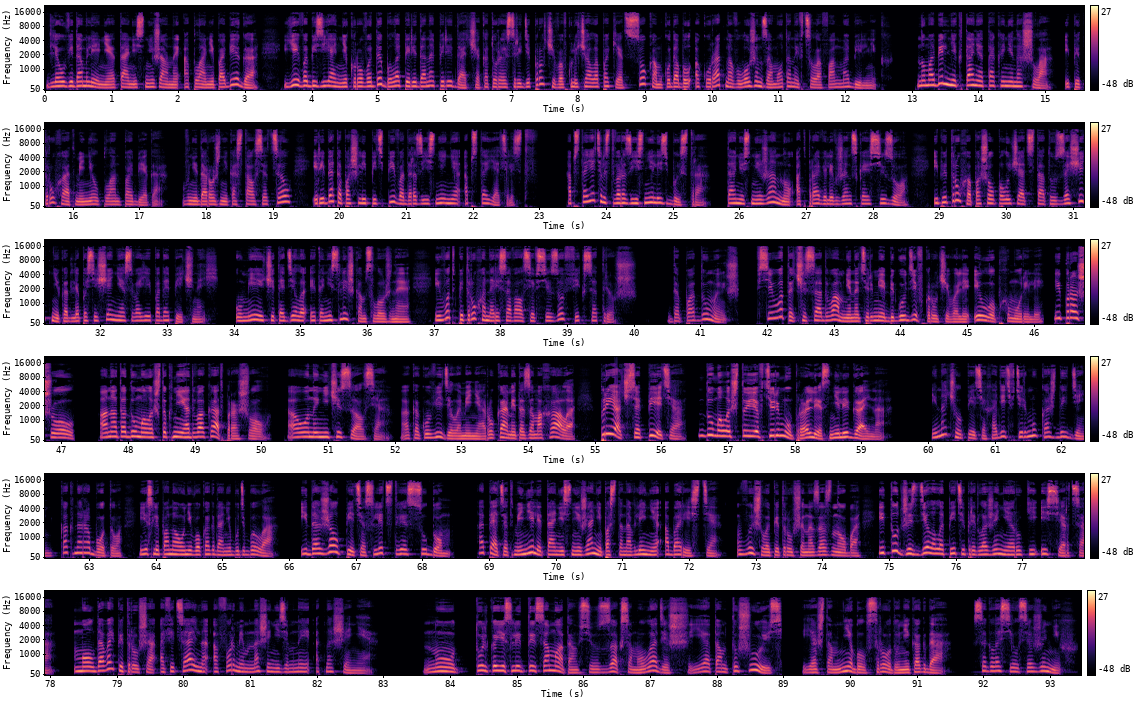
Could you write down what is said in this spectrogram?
Для уведомления Тани Снежаны о плане побега ей в обезьянник РОВД была передана передача, которая, среди прочего, включала пакет с соком, куда был аккуратно вложен замотанный в целлофан мобильник. Но мобильник Таня так и не нашла, и Петруха отменил план побега. Внедорожник остался цел, и ребята пошли пить пиво до разъяснения обстоятельств. Обстоятельства разъяснились быстро. Таню Снежанну отправили в женское СИЗО, и Петруха пошел получать статус защитника для посещения своей подопечной. Умеючи-то дело это не слишком сложное, и вот Петруха нарисовался в СИЗО фиг сотрешь. «Да подумаешь, всего-то часа два мне на тюрьме бегуди вкручивали и лоб хмурили. И прошел. Она-то думала, что к ней адвокат прошел. А он и не чесался. А как увидела меня, руками-то замахала. «Прячься, Петя!» Думала, что я в тюрьму пролез нелегально. И начал Петя ходить в тюрьму каждый день, как на работу, если б она у него когда-нибудь была. И дожал Петя следствие с судом. Опять отменили Тане Снежане постановление об аресте. Вышла Петрушина зазноба и тут же сделала Пете предложение руки и сердца. Мол, давай, Петруша, официально оформим наши неземные отношения. «Ну, только если ты сама там все с ЗАГСом уладишь, я там тушуюсь. Я ж там не был сроду никогда», — согласился жених.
